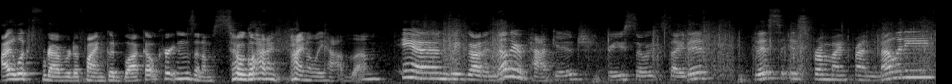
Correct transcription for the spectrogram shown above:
I looked forever to find good blackout curtains and I'm so glad I finally have them. And we've got another package. Are you so excited? This is from my friend Melody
